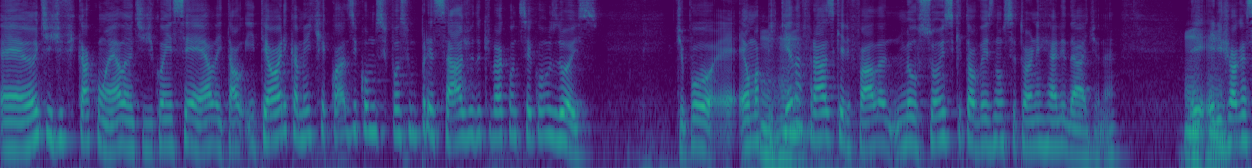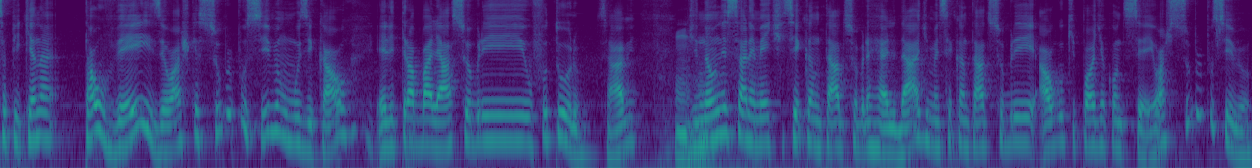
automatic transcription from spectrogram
é, antes de ficar com ela, antes de conhecer ela e tal, e teoricamente é quase como se fosse um presságio do que vai acontecer com os dois. Tipo, é, é uma uhum. pequena frase que ele fala, meus sonhos que talvez não se tornem realidade, né? Uhum. Ele joga essa pequena talvez, eu acho que é super possível um musical ele trabalhar sobre o futuro, sabe? Uhum. De não necessariamente ser cantado sobre a realidade, mas ser cantado sobre algo que pode acontecer. Eu acho super possível.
